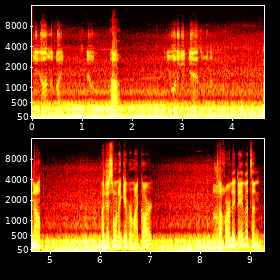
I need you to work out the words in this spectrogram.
She's on the bike still. Oh, You want to get gas or something? no. I just want to give her my card. It's a oh. Harley Davidson.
